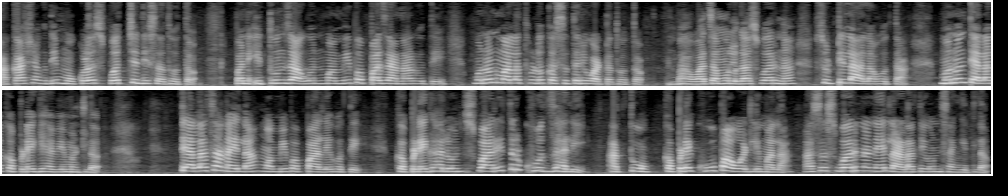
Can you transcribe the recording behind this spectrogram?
आकाश अगदी मोकळं स्वच्छ दिसत होतं. पण इथून जाऊन मम्मी पप्पा जाणार होते म्हणून मला थोडं कसं तरी वाटत होतं. भावाचा मुलगा स्वर्ण सुट्टीला आला होता. म्हणून त्याला कपडे घ्यावी म्हटलं. त्यालाच आणायला मम्मी पप्पा आले होते. कपडे घालून स्वारी तर खुश झाली. आत्तू कपडे खूप आवडली मला असं स्वर्णने लाडात येऊन सांगितलं.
